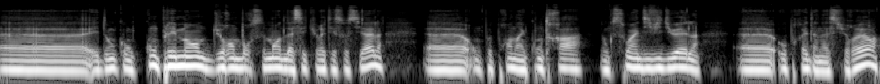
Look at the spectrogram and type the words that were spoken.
Euh, et donc, en complément du remboursement de la sécurité sociale, euh, on peut prendre un contrat, donc soit individuel euh, auprès d'un assureur,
